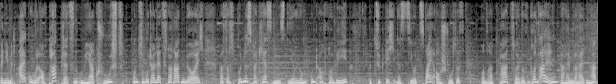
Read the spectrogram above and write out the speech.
wenn ihr mit Alkohol auf Parkplätzen umhercruist. Und zu guter Letzt verraten wir euch, was das Bundesverkehrsministerium und auch VW bezüglich des CO2-Ausstoßes unserer Fahrzeuge von uns allen geheim gehalten hat.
